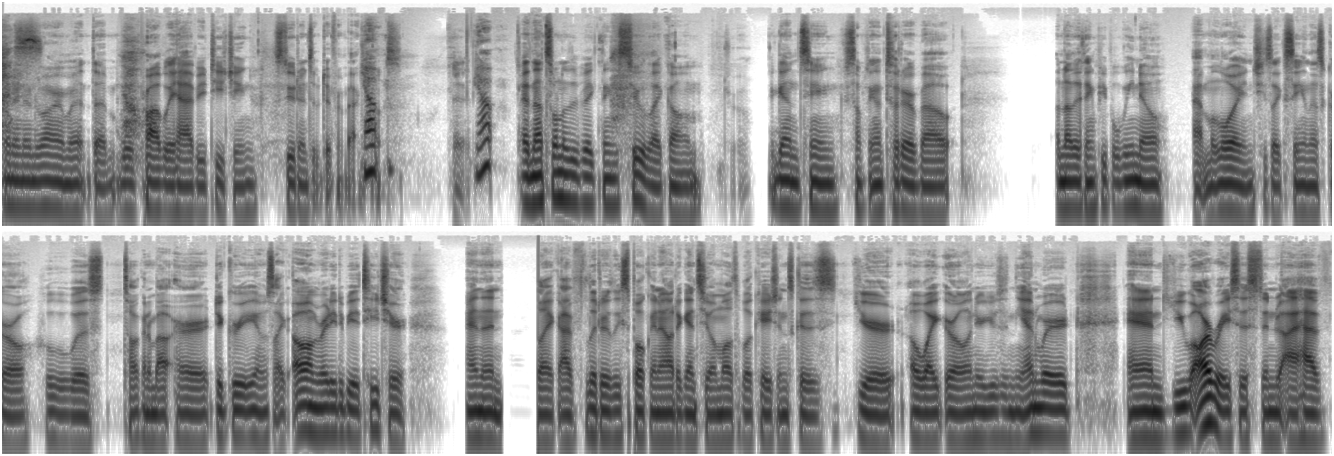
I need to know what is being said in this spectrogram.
in an environment that will probably have you teaching students of different backgrounds. yep. And that's one of the big things too. Like um True. again, seeing something on Twitter about another thing people we know at Molloy and she's like seeing this girl who was talking about her degree and was like, Oh, I'm ready to be a teacher. And then like I've literally spoken out against you on multiple occasions because you're a white girl and you're using the N word and you are racist and I have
